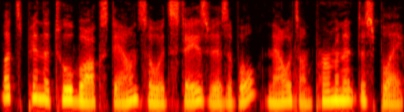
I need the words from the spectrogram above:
Let's pin the toolbox down so it stays visible. Now it's on permanent display.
